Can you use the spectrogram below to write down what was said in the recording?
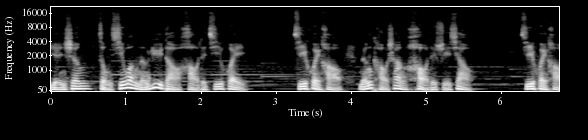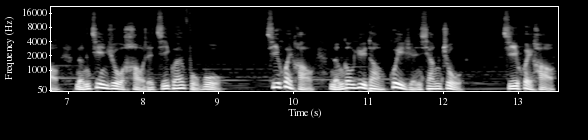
人生总希望能遇到好的机会，机会好能考上好的学校，机会好能进入好的机关服务，机会好能够遇到贵人相助，机会好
